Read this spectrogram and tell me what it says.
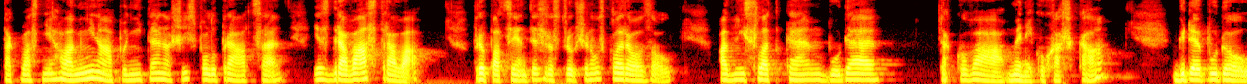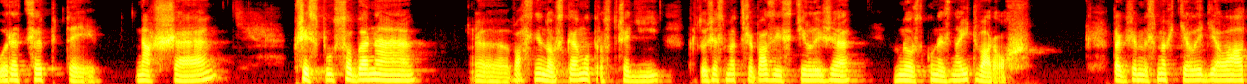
tak vlastně hlavní náplní té naší spolupráce je zdravá strava pro pacienty s roztroušenou sklerózou. A výsledkem bude taková mini kuchařka, kde budou recepty naše, přizpůsobené vlastně norskému prostředí, protože jsme třeba zjistili, že v Norsku neznají tvaroh. Takže my jsme chtěli dělat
